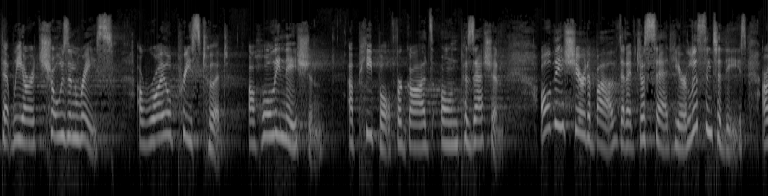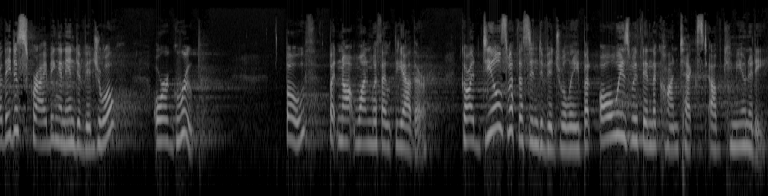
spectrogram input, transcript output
that we are a chosen race, a royal priesthood, a holy nation, a people for God's own possession. All these shared above that I've just said here, listen to these. Are they describing an individual or a group? Both, but not one without the other. God deals with us individually, but always within the context of community.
